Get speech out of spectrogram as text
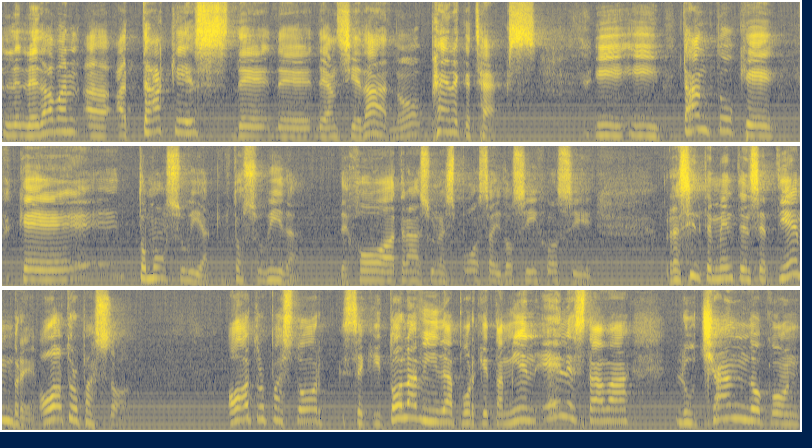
le, le daban ah, ataques de, de- de ansiedad, ¿no? Panic attacks. Y, y tanto que, que tomó su vida, quitó su vida, dejó atrás una esposa y dos hijos y recientemente en septiembre otro pastor otro pastor se quitó la vida porque también él estaba luchando con,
